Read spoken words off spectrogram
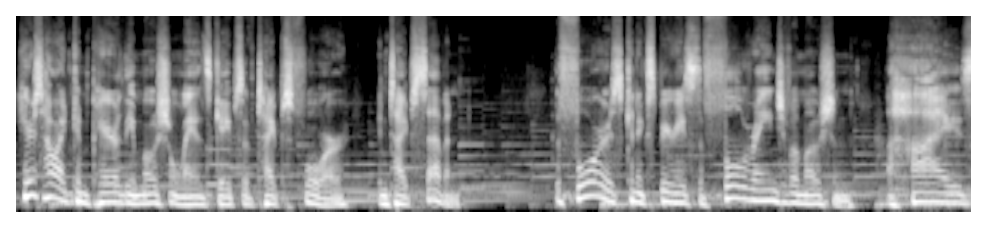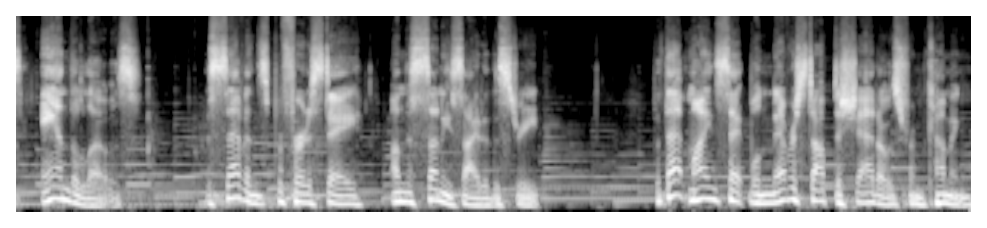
Here's how I'd compare the emotional landscapes of Types 4 and Type 7. The 4s can experience the full range of emotion, the highs and the lows. The sevens prefer to stay on the sunny side of the street. But that mindset will never stop the shadows from coming.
